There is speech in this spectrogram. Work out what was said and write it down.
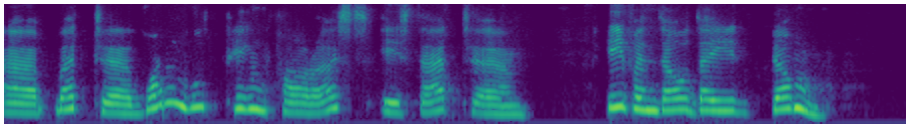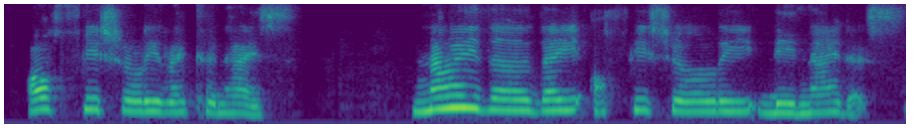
Uh, but uh, one good thing for us is that um, even though they don't officially recognize, neither they officially denied us.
